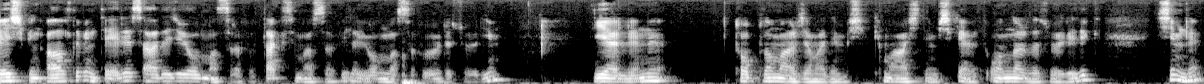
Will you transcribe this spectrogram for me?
5000 6000 TL sadece yol masrafı. Taksi masrafıyla yol masrafı öyle söyleyeyim. Diğerlerini toplam harcama demiştik. Maaş demiştik. Evet onları da söyledik. Şimdi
